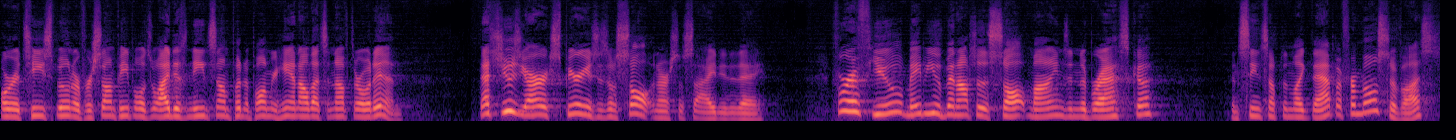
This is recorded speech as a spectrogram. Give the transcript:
or a teaspoon. Or for some people, it's, well, I just need some. Put it in the palm of your hand. All that's enough. Throw it in. That's usually our experiences of salt in our society today. For a few, maybe you've been out to the salt mines in Nebraska and seen something like that. But for most of us,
